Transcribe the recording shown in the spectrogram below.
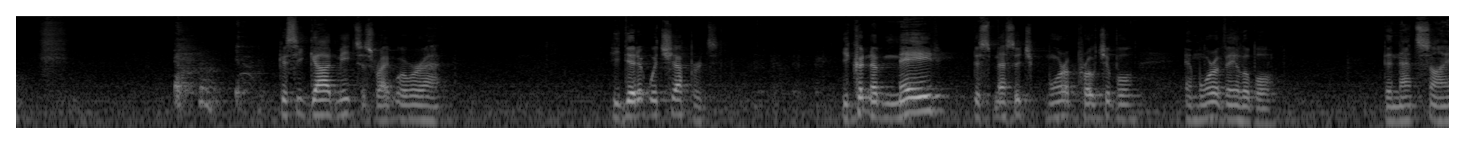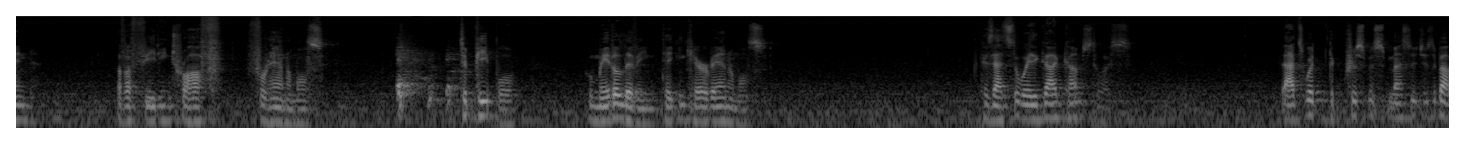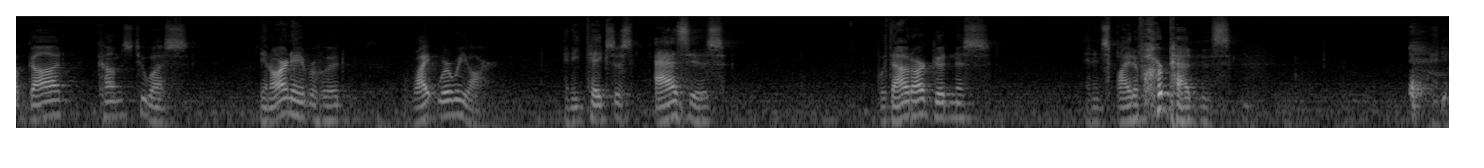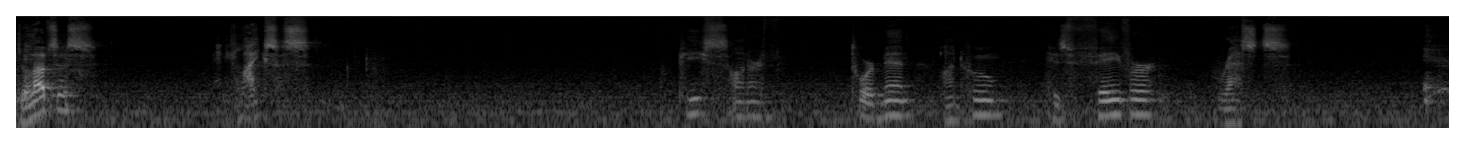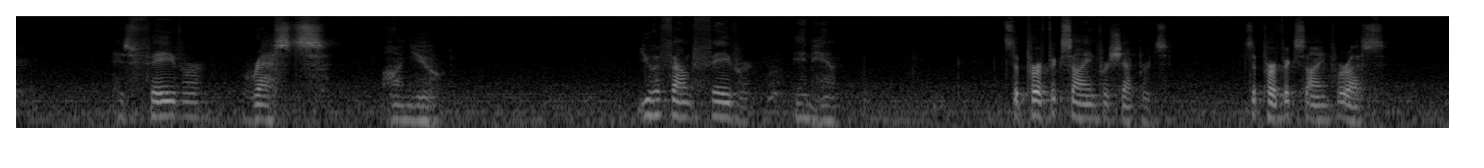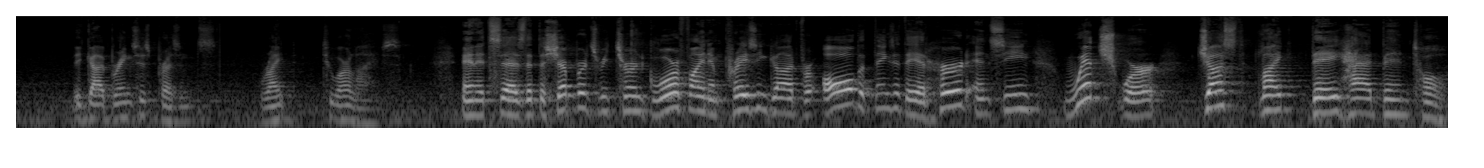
Because, see, God meets us right where we're at. He did it with shepherds. He couldn't have made this message more approachable and more available than that sign of a feeding trough for animals to people who made a living taking care of animals. Because that's the way that God comes to us. That's what the Christmas message is about. God comes to us in our neighborhood right where we are. And He takes us as is, without our goodness and in spite of our badness. And He loves us and He likes us. Peace on earth toward men on whom His favor rests. His favor rests on you you have found favor in him. It's the perfect sign for shepherds. It's the perfect sign for us that God brings his presence right to our lives. And it says that the shepherds returned glorifying and praising God for all the things that they had heard and seen, which were just like they had been told.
